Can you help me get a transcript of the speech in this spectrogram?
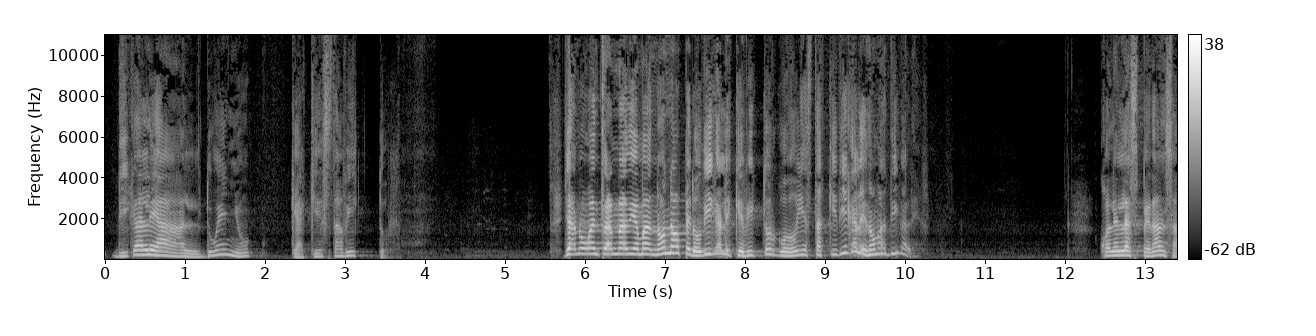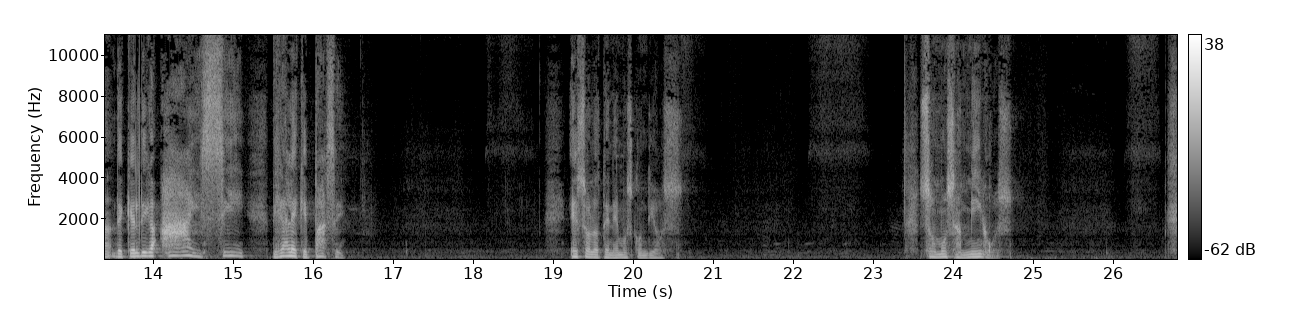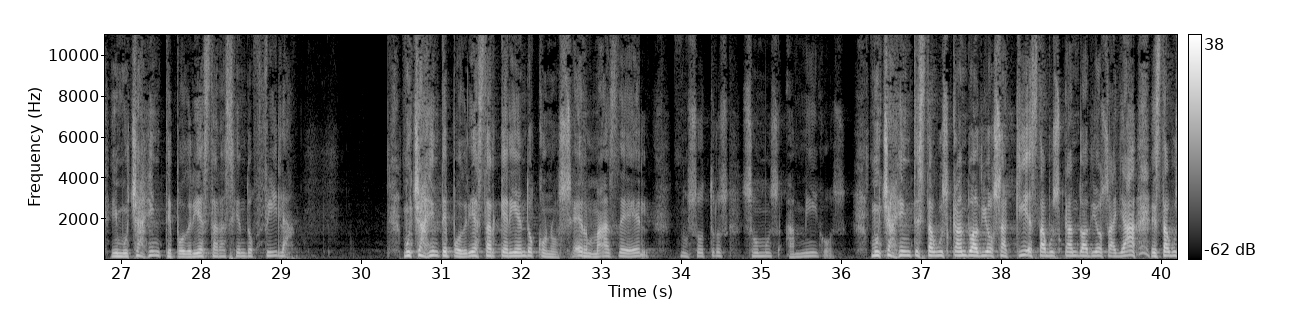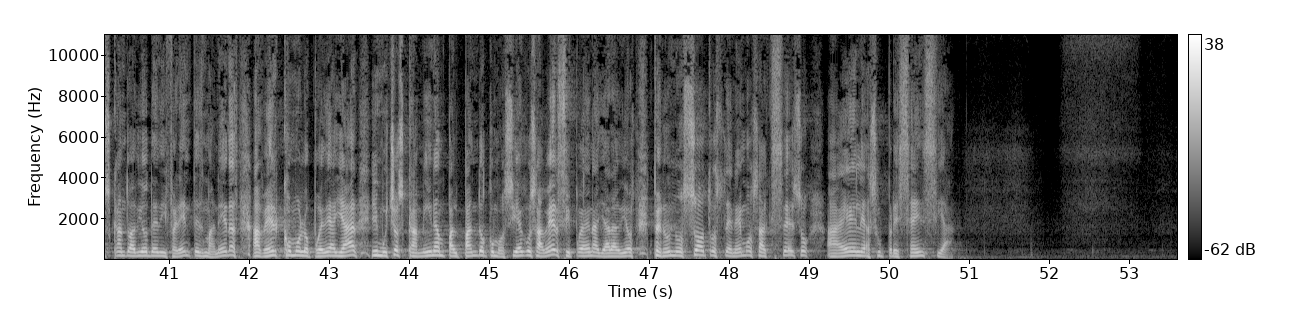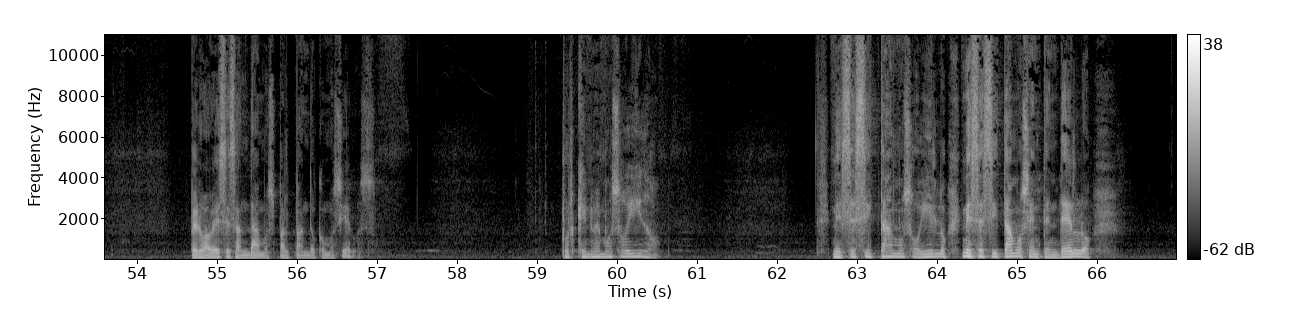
Dígale al dueño que aquí está Víctor. Ya no va a entrar nadie más. No, no, pero dígale que Víctor Godoy está aquí. Dígale nomás, dígale. ¿Cuál es la esperanza de que él diga, ay, sí, dígale que pase? Eso lo tenemos con Dios. Somos amigos. Y mucha gente podría estar haciendo fila. Mucha gente podría estar queriendo conocer más de Él. Nosotros somos amigos. Mucha gente está buscando a Dios aquí, está buscando a Dios allá, está buscando a Dios de diferentes maneras, a ver cómo lo puede hallar. Y muchos caminan palpando como ciegos a ver si pueden hallar a Dios. Pero nosotros tenemos acceso a Él a su presencia. pero a veces andamos palpando como ciegos. Porque no hemos oído. Necesitamos oírlo, necesitamos entenderlo.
